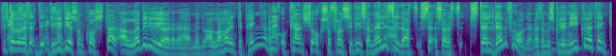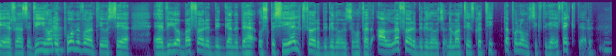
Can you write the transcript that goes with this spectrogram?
förstår exakt, det, det, är ju det som kostar. Alla vill ju göra det här men alla har inte pengarna. Nej. Och kanske också från civilsamhällets ja. sida, att stä, ställ den frågan. Alltså, men skulle ni kunna tänka er, för vi håller ja. på med vår TOC, eh, vi jobbar förebyggande det här, och speciellt förebyggande organisation för att alla förebyggande organisationer, när man ska titta på långsiktiga effekter mm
